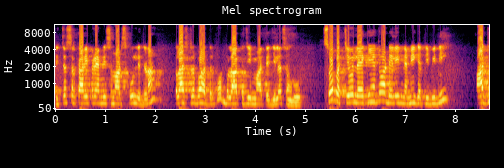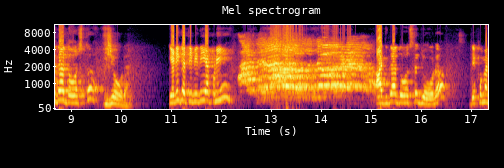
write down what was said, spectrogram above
ਟੀਚਰ ਸਰਕਾਰੀ primary smart school Lidna cluster Bahadarpur block Cheema ਤੇ ਜ਼ਿਲ੍ਹਾ ਸੰਗਰੂਰ। ਸੋ ਬੱਚਿਓ ਲੈ ਕੇ ਆਏ ਤੁਹਾਡੇ ਲਈ ਨਵੀਂ ਗਤੀਵਿਧੀ ਅੱਜ ਦਾ ਦੋਸਤ ਜੋੜ ਕਿਹੜੀ ਗਤੀਵਿਧੀ ਆਪਣੀ? ਅੱਜ ਦਾ ਦੋਸਤ ਜੋੜ ਦੇਖੋ ਮੈਂ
